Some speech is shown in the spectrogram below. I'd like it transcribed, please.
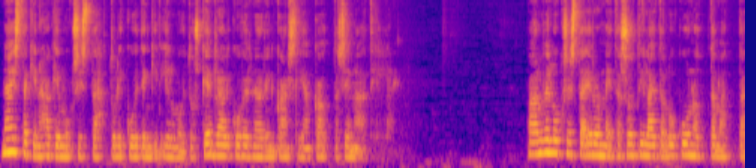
Näistäkin hakemuksista tuli kuitenkin ilmoitus kenraalikuvernöörin kanslian kautta senaatille. Palveluksesta eronneita sotilaita lukuun ottamatta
